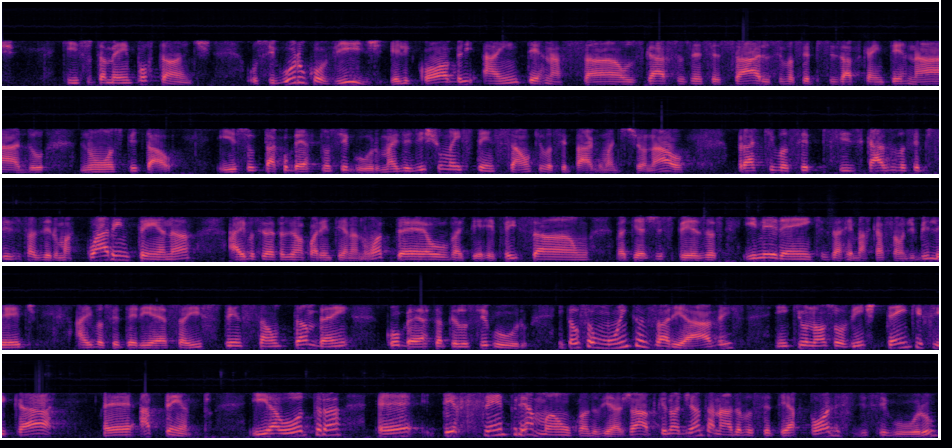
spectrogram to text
que isso também é importante. O seguro Covid, ele cobre a internação, os gastos necessários se você precisar ficar internado num hospital. Isso está coberto no seguro, mas existe uma extensão que você paga um adicional para que você precise, caso você precise fazer uma quarentena Aí você vai fazer uma quarentena no hotel, vai ter refeição, vai ter as despesas inerentes à remarcação de bilhete. Aí você teria essa extensão também coberta pelo seguro. Então são muitas variáveis em que o nosso ouvinte tem que ficar é, atento. E a outra é ter sempre a mão quando viajar, porque não adianta nada você ter a pólice de seguro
